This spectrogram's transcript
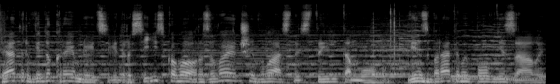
театр відокремлюється від російського, розвиваючи власний стиль та мову. Він збиратиме повні зали,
